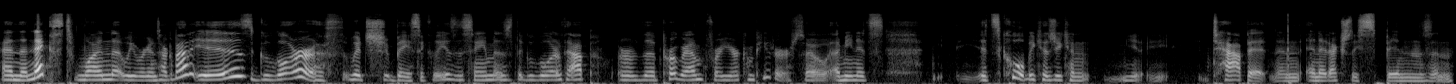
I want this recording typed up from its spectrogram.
And the next one that we were going to talk about is Google Earth, which basically is the same as the Google Earth app or the program for your computer. So, I mean, it's it's cool because you can you know, tap it and and it actually spins and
